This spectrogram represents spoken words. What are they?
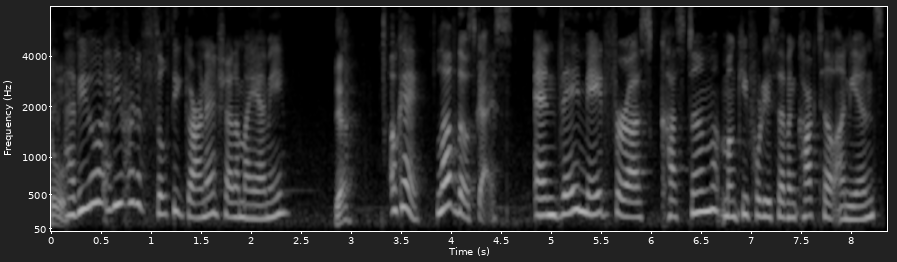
Cool. Have you have you heard of Filthy Garnish out of Miami? yeah. Okay, love those guys. And they made for us custom Monkey 47 cocktail onions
